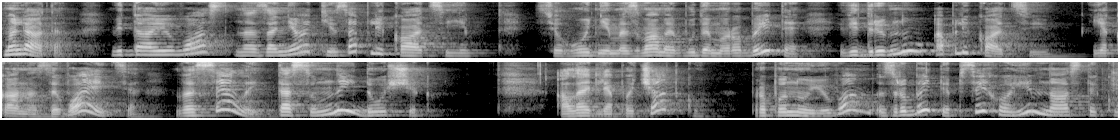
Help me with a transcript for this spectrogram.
Малята, вітаю вас на занятті з аплікації. Сьогодні ми з вами будемо робити відривну аплікацію, яка називається Веселий та сумний дощик. Але для початку пропоную вам зробити психогімнастику.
